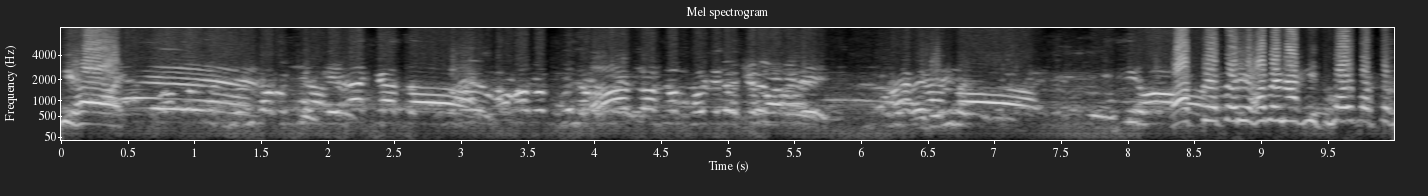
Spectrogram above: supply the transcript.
কি হয়? হতে তৈরি হবে নাকি? পরিবর্তন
